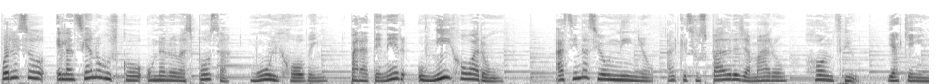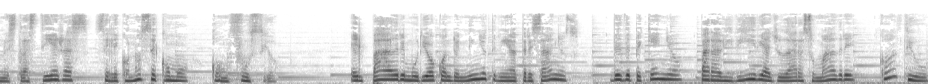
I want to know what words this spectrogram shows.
Por eso el anciano buscó una nueva esposa, muy joven, para tener un hijo varón. Así nació un niño al que sus padres llamaron Hong-Ziu y a quien en nuestras tierras se le conoce como Confucio. El padre murió cuando el niño tenía tres años. Desde pequeño, para vivir y ayudar a su madre, Confucio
